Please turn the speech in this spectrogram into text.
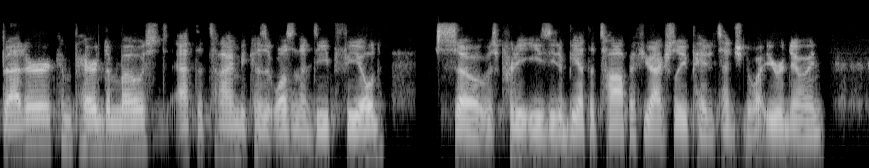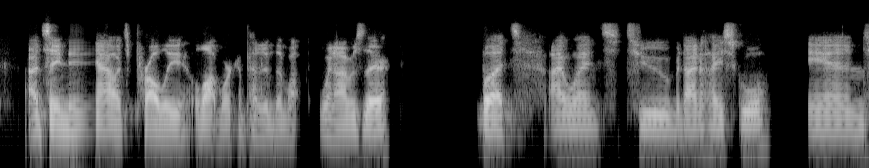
better compared to most at the time because it wasn't a deep field. So it was pretty easy to be at the top if you actually paid attention to what you were doing. I'd say now it's probably a lot more competitive than when I was there. But I went to Medina High School and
